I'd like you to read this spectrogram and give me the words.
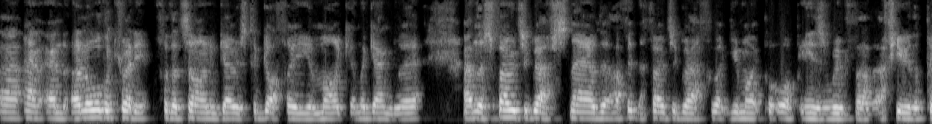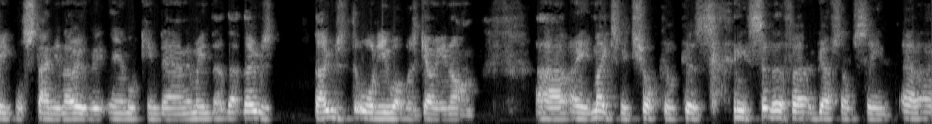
uh, and, and and all the credit for the timing goes to Goffey and Mike and the gang there. And there's photographs now that I think the photograph that you might put up is with uh, a few of the people standing over it and looking down. I mean, that, those those all knew what was going on. Uh, it makes me chuckle because some of the photographs I've seen uh,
